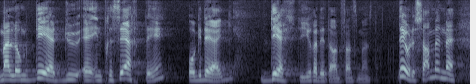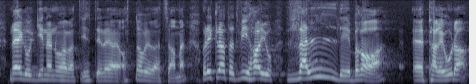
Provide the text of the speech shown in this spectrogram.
mellom det du er interessert i, og deg, det styrer ditt atferdsmønster. Det er jo det samme med når jeg og Gina nå har vært gift i det 18 år vi har vært sammen. Og det er klart at Vi har jo veldig bra eh, perioder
